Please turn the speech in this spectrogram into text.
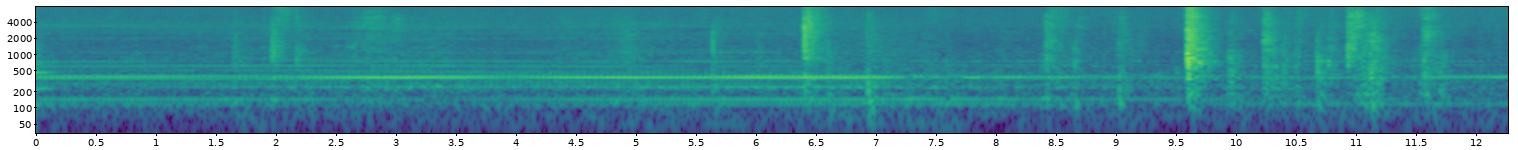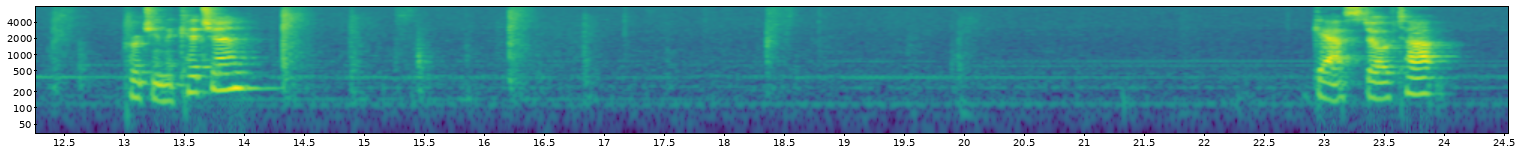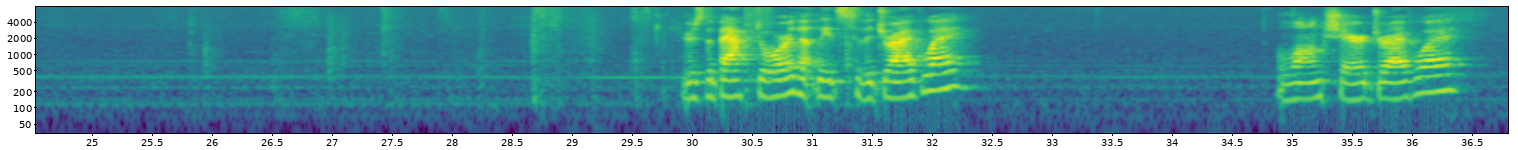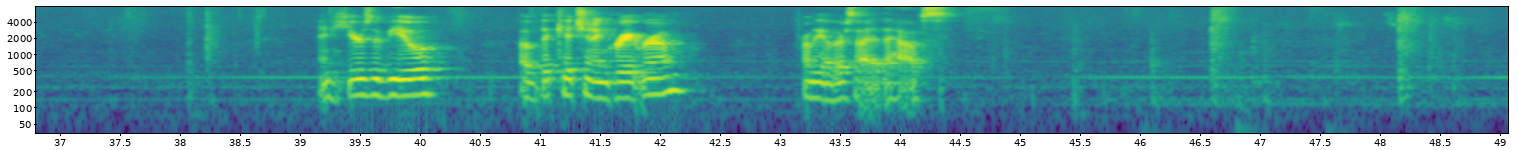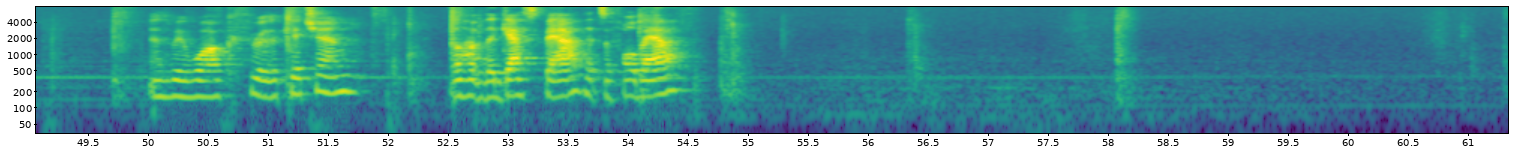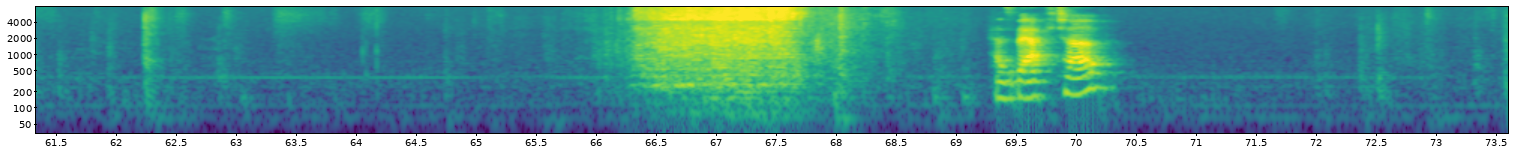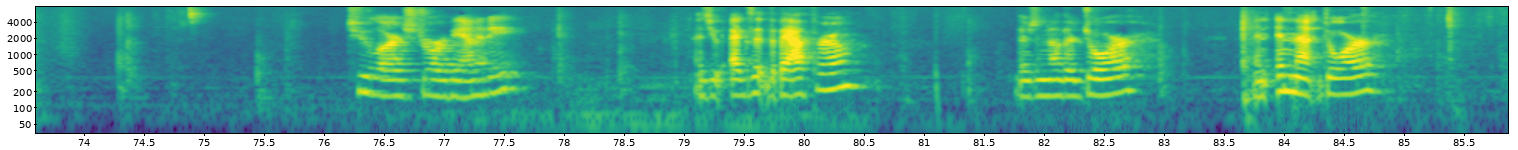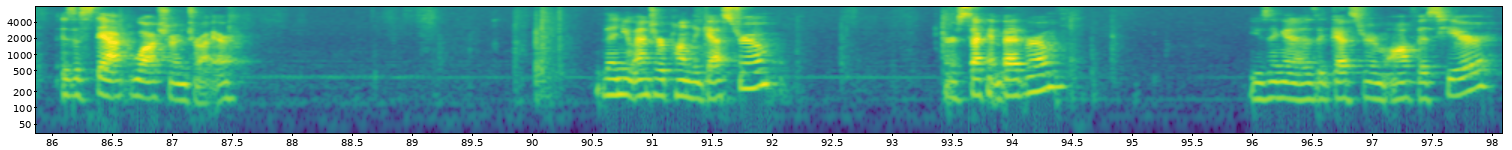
Approaching the kitchen. Gas stove top. Here's the back door that leads to the driveway. A long shared driveway. And here's a view of the kitchen and great room from the other side of the house. As we walk through the kitchen, you'll have the guest bath. It's a full bath. A bathtub. Two large drawer vanity. As you exit the bathroom, there's another door. And in that door is a stacked washer and dryer. Then you enter upon the guest room, or second bedroom, using it as a guest room office here.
